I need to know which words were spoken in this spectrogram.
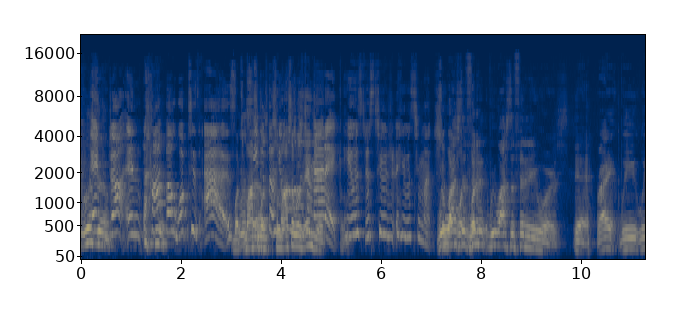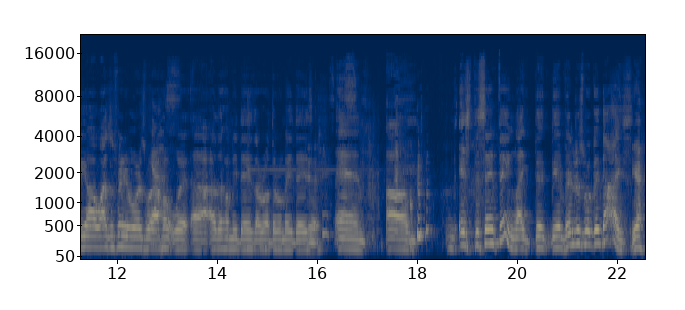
listen. and John and Ciampa whooped his ass. But He Tommaso was just- he was, Tommaso a was little injured. dramatic. He was just too. He was too much. we So what- watched what- what- Infinity, we watched Infinity Wars, Yeah, right? We we all watched Infinity Wars with our Yes. home, with uh, our other homie days, our other roommate days, Yeah. and um, it's the same thing. Like the the Avengers were good guys, yeah.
